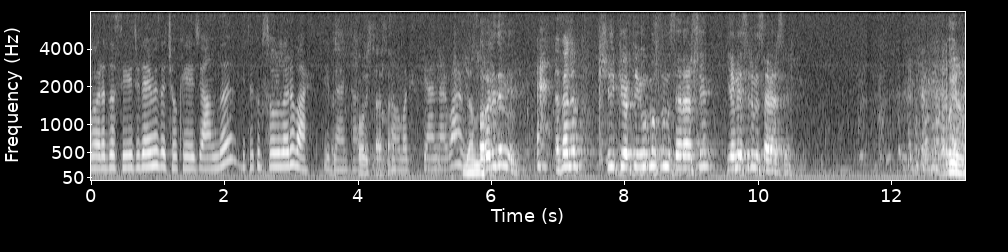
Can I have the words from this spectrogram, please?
bu arada seyircilerimiz de çok heyecanlı. Bir takım soruları var İbrahim Sor Tatlıses. istersen. Sormak isteyenler var mı? Yandık. Sorabilir miyim? Efendim? Çiğ köfte yumurtasını mı seversin, yemesini mi seversin? Buyurun.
